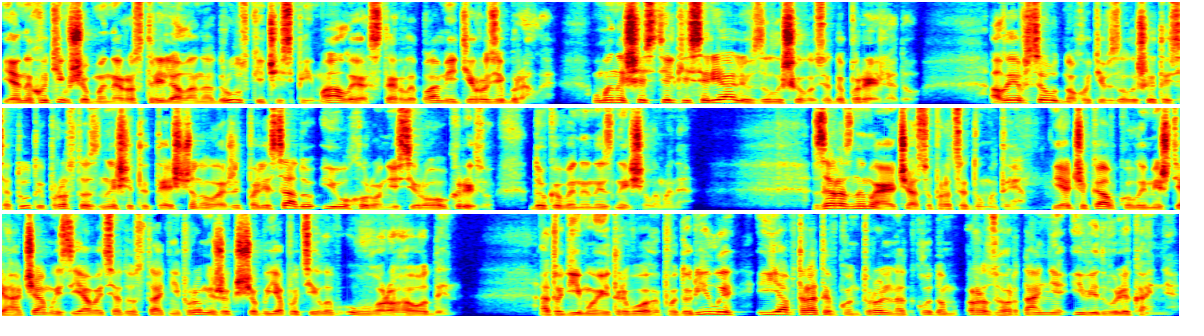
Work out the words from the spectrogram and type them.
Я не хотів, щоб мене розстріляли на друзки чи спіймали, стерли пам'ять і розібрали. У мене ще стільки серіалів залишилося до перегляду. Але я все одно хотів залишитися тут і просто знищити те, що належить палісаду і охороні сірого кризу, доки вони не знищили мене. Зараз немає часу про це думати. Я чекав, коли між тягачами з'явиться достатній проміжок, щоб я поцілив у ворога один. А тоді мої тривоги подуріли, і я втратив контроль над кодом розгортання і відволікання.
